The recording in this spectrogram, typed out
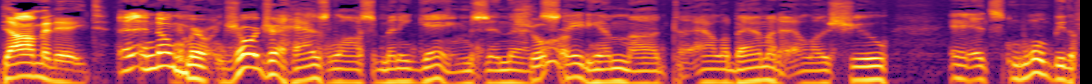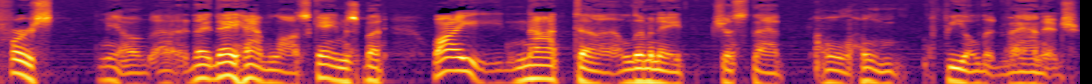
dominate. And, and don't get me wrong, Georgia has lost many games in that Sure. stadium uh, to Alabama, to LSU. It won't be the first. You know, uh, they they have lost games, but why not uh, eliminate just that whole home field advantage?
